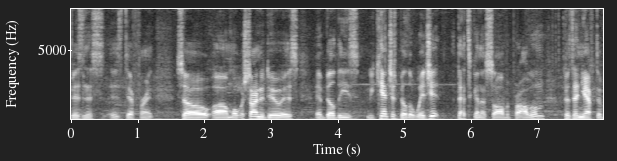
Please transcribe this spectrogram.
business is different. So um, what we're starting to do is uh, build these, we can't just build a widget that's going to solve a problem, because then you have to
